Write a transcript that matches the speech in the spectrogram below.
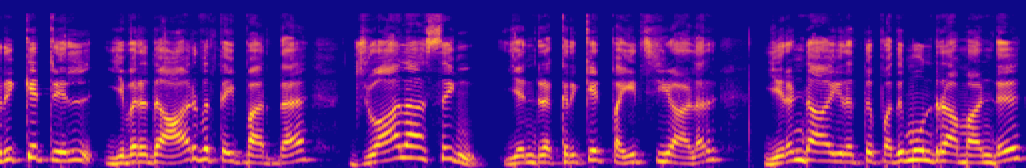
கிரிக்கெட்டில் இவரது ஆர்வத்தை பார்த்த ஜுவாலா சிங் என்ற கிரிக்கெட் பயிற்சியாளர் இரண்டாயிரத்து பதிமூன்றாம் ஆண்டு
